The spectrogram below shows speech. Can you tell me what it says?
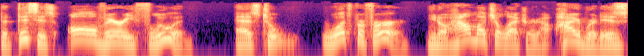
that this is all very fluid as to what's preferred. You know, how much electric, hybrid is,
